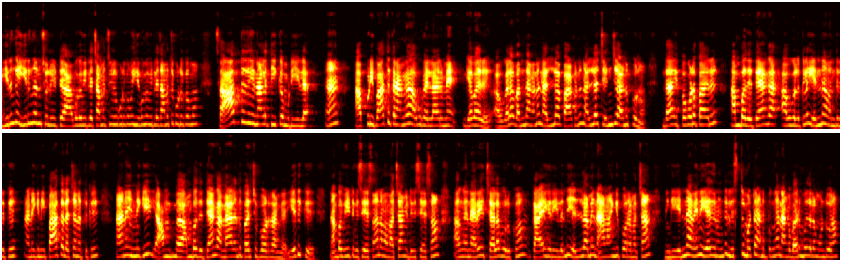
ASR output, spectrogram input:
இருங்க இருங்கன்னு சொல்லிட்டு அவங்க வீட்டில் சமைச்சு கொடுக்கவும் இவங்க வீட்டில் சமைச்சு கொடுக்கவும் சாப்பிட்டது என்னால் தீக்க முடியல. ஆ? அப்படி பார்த்துக்கிறாங்க அவங்க எல்லாருமே. இங்கே பாரு அவங்களாம் வந்தாங்கன்னா நல்லா பார்க்கணும் நல்லா செஞ்சு அனுப்பணும். இந்தா இப்போ கூட பாரு ஐம்பது தேங்காய் அவங்களுக்குள்ள என்ன வந்திருக்கு? அன்னைக்கு நீ பார்த்த லட்சணத்துக்கு. ஆனால் இன்னைக்கு ஐம்பது தேங்காய் மேலேருந்து பறிச்சு போடுறாங்க. எதுக்கு? நம்ம வீட்டு விசேஷம் நம்ம மச்சான் வீட்டு விசேஷம் அங்கே நிறைய செலவு இருக்கும். காய்கறியிலேருந்து எல்லாமே நான் வாங்கி போகிறேன் மச்சான். நீங்கள் என்ன வேணும் ஏதுன்னு லிஸ்ட் மட்டும் அனுப்புங்க. நாங்கள் வரும்போதெல்லாம் கொண்டு வரோம்.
